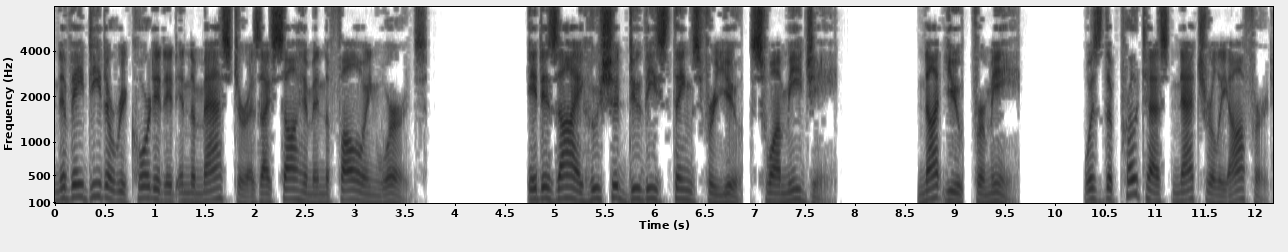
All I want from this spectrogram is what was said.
Nivedita recorded it in the Master as I saw him in the following words. It is I who should do these things for you, Swamiji. Not you, for me, was the protest naturally offered.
